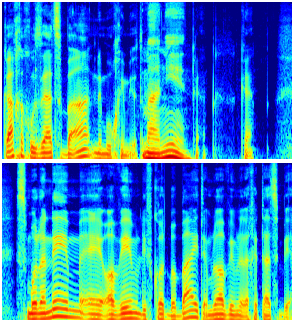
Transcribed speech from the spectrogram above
כך אחוזי הצבעה נמוכים יותר. מעניין. שמאלנים אה, אוהבים לבכות בבית, הם לא אוהבים ללכת להצביע.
